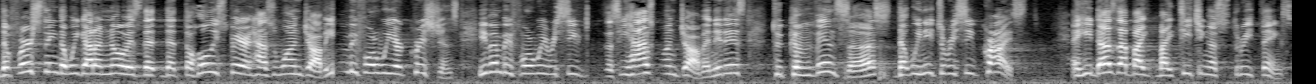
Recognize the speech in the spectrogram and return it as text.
the first thing that we got to know is that, that the Holy Spirit has one job. Even before we are Christians, even before we receive Jesus, He has one job, and it is to convince us that we need to receive Christ. Christ. And he does that by, by teaching us three things.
